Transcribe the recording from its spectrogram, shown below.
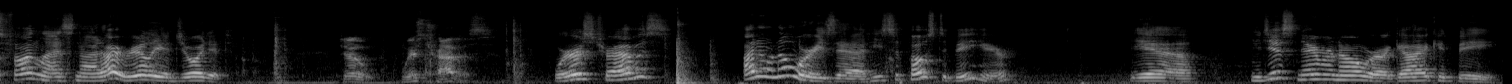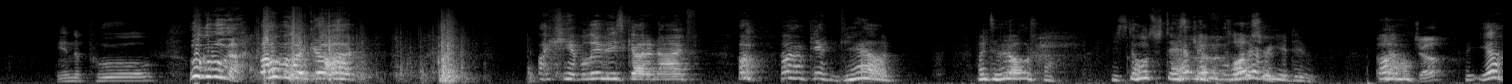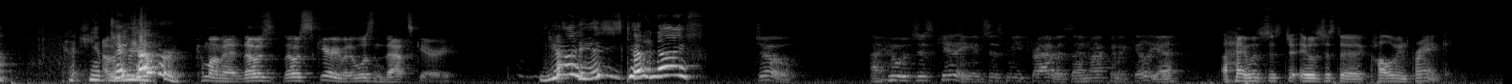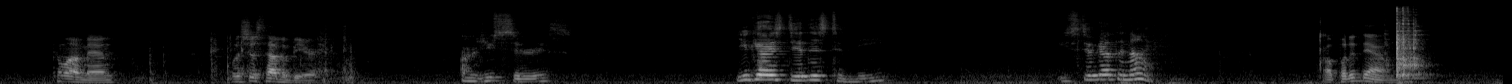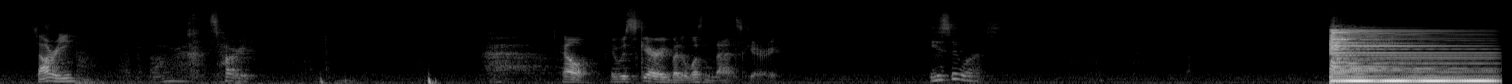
fun last night. I really enjoyed it. Joe, where's Travis? Where's Travis? I don't know where he's at. He's supposed to be here. Yeah, you just never know where a guy could be. In the pool. Ooga booga! Oh my god! I can't believe he's got a knife. Oh, I'm getting down. I don't. Just don't stab me, Kevin, whatever you do. Uh, No. Joe? Yeah. I can't I was- believe Take cover. Come on, man. That was that was scary, but it wasn't that scary. Yeah, it is. He's got a knife. Joe, I was just kidding. It's just me, Travis. I'm not gonna kill you. I was just. It was just a Halloween prank. Come on, man. Let's just have a beer. Are you serious? You guys did this to me? You still got the knife. I'll put it down. Sorry. Sorry. Hell, it was scary, but it wasn't that scary. Yes, it was.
